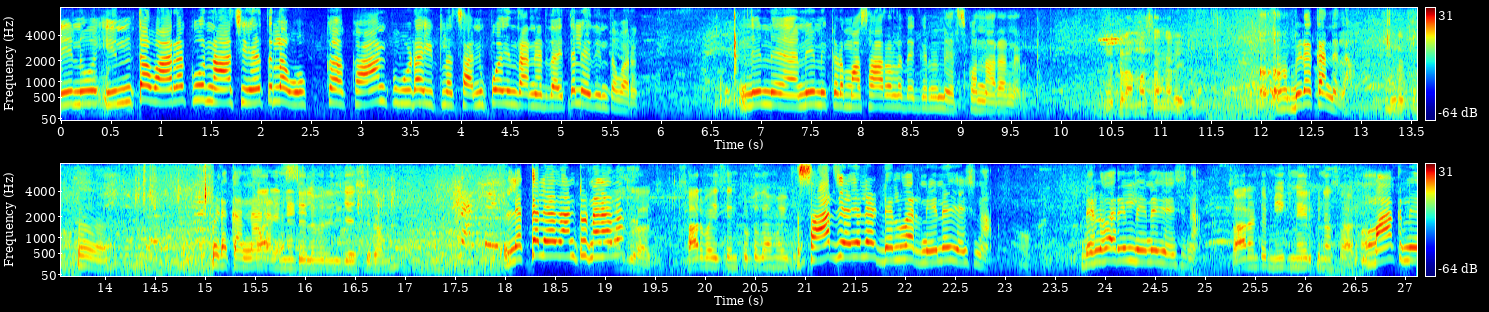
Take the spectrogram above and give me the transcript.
నేను ఇంతవరకు నా చేతిలో ఒక్క కాన్పు కూడా ఇట్లా చనిపోయింది అనేది అయితే లేదు ఇంతవరకు. నేను నేను ఇక్కడ మా సారోళ్ళ దగ్గర ఎక్కడమ్మా సంగారెడ్డిలో? బిడకన్నెల. చేసిరమ్మా? లెక్క లేదంటున్నా కదా. సార్ వయసు ఎంత చేయలేదు డెలివరీ నేనే చేసిన. డెలివరీలు నేనే చేసిన. సార్ అంటే మీకు నేర్పిన సార్? మాకు నే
